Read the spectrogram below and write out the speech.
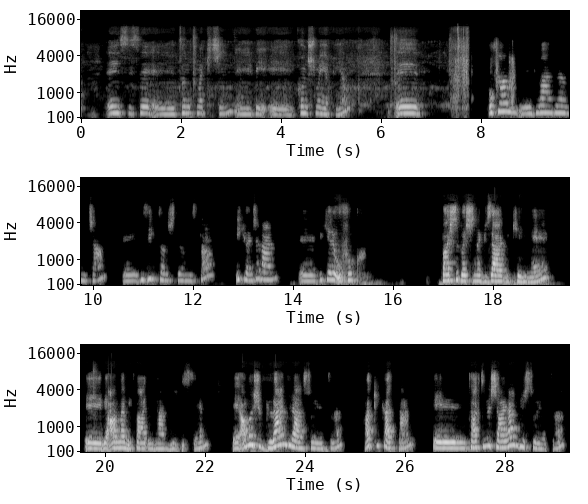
e, size e, tanıtmak için e, bir e, konuşma yapayım. E, Okan e, Güvendiren Hocam e, biz ilk tanıştığımızda ilk önce ben e, bir kere Ufuk başlı başına güzel bir kelime e, ve anlam ifade eden bir isim. E, ama şu güvendiren soyadı hakikaten e, takdire şayan bir soyadı.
